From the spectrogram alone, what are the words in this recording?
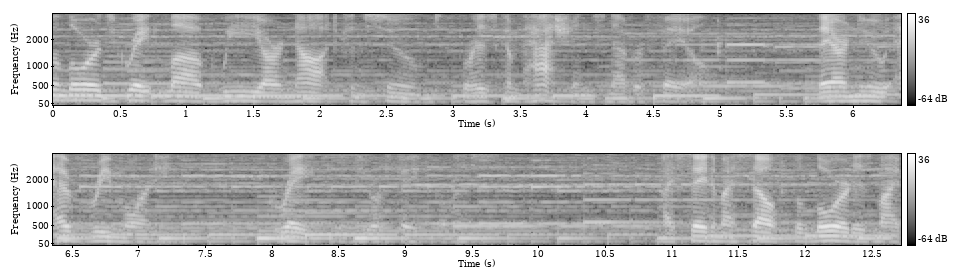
The Lord's great love, we are not consumed, for his compassions never fail. They are new every morning. Great is your faithfulness. I say to myself, The Lord is my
